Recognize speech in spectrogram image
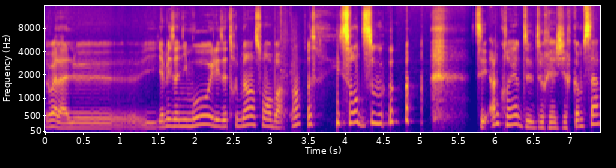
Voilà, le... il y a mes animaux et les êtres humains sont en bas. Hein Ils sont en dessous. C'est incroyable de, réagir comme ça.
